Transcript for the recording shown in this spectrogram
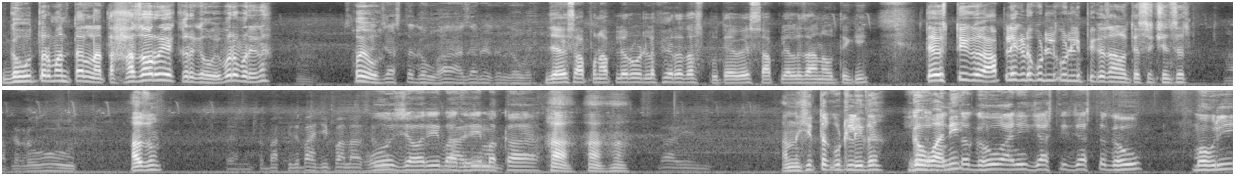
गहू तर म्हणताल ना आता हजारो एकर गहू आहे बरोबर आहे ना. होय हो जास्त गहू हा हजार एकर गहू आहे. ज्यावेळेस आपण आपल्या रोडला फिरत असतो त्यावेळेस आपल्याला जाणवते की त्यावेळेस ती आपल्या इकडे कुठली कुठली पिकं जाणवते सचिन सर? आपल्याकडे ऊस. अजून? त्यानंतर बाकीचं भाजीपाला ऊस. ज्वारी बाजरी. मका. हां हां हां. डाळिंब. आणि हिथं कुठली इथं? इथं गहू आणि? फक्त गहू आणि जास्तीत जास्त गहू मोहरी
